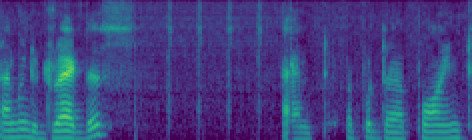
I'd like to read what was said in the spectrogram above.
I'm going to drag this and put the point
